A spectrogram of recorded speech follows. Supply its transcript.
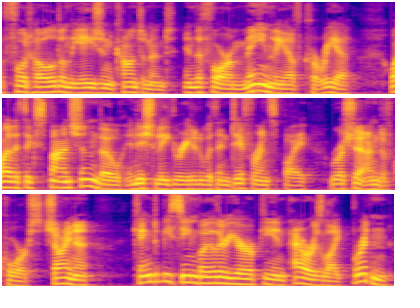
a foothold on the Asian continent in the form mainly of Korea, while its expansion, though initially greeted with indifference by Russia and, of course, China, came to be seen by other European powers like Britain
